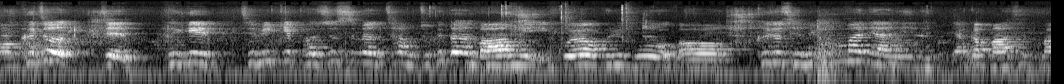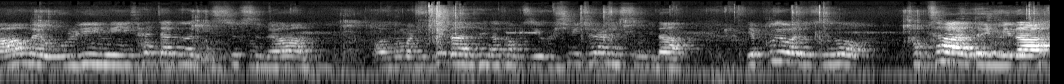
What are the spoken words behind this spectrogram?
어, 그저 이제 되게 봐주셨으면 참 좋겠다는 마음이 있고요. 그리고 어, 그저 재미뿐만이 아닌 약간 마, 마음의 울림이 살짝은 있으셨으면 어, 정말 좋겠다는 생각하면서 열심히 촬영했습니다. 예쁘게 봐주셔서 감사드립니다.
